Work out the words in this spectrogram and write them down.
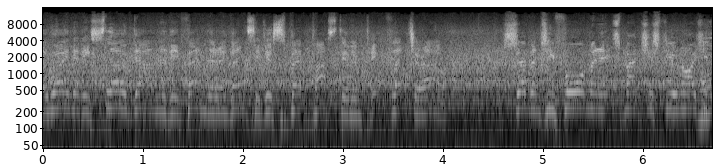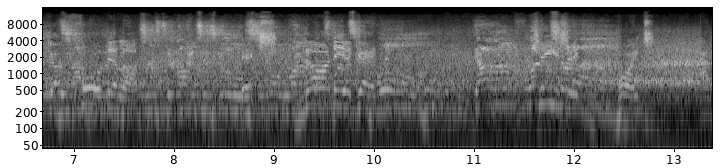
The way that he slowed down the defender eventually just sped past him and picked Fletcher out. 74 minutes, Manchester United go 4-0 up. It's Nani again, teasing Hoyte, and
